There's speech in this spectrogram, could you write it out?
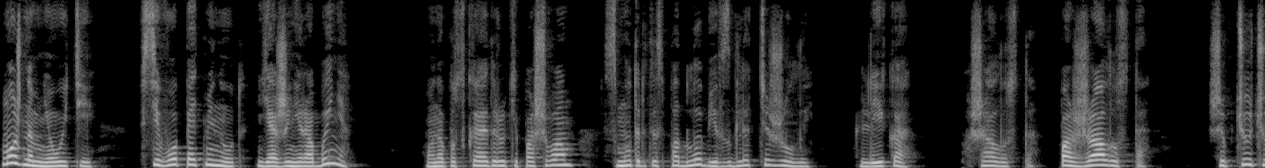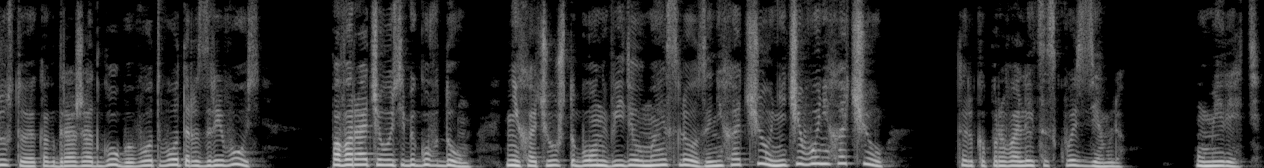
Можно мне уйти? Всего пять минут. Я же не рабыня. Он опускает руки по швам, смотрит из-под лобья, взгляд тяжелый. Лика, пожалуйста, пожалуйста. Шепчу, чувствуя, как дрожат губы, вот-вот разревусь. Поворачиваюсь и бегу в дом. Не хочу, чтобы он видел мои слезы. Не хочу, ничего не хочу. Только провалиться сквозь землю. Умереть.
